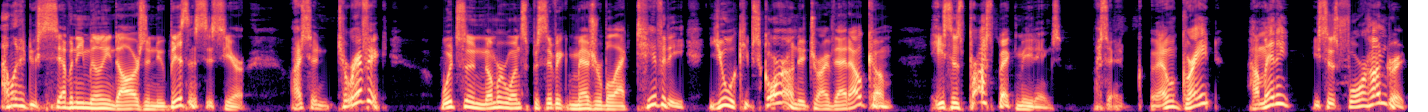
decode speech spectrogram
"I want to do seventy million dollars in new business this year." I said, "Terrific. What's the number one specific measurable activity you will keep score on to drive that outcome?" He says, "Prospect meetings." I said, "Oh, great. How many?" He says, 400.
